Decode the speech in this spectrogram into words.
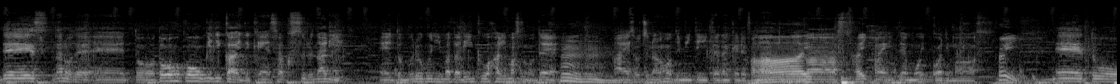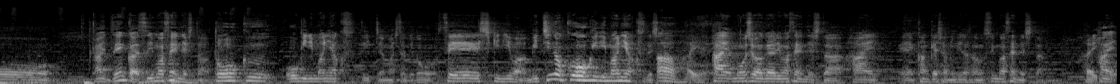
です。なので、えっと東北大喜利会で検索するなり、えっとブログにまたリンクを貼りますので、うんうんはい、そちらの方で見ていただければなと思います。はい。はい、でもう1個あります。はい。えー、とはい、前回すいませんでした。東北大喜利マニアックスって言っちゃいましたけど正式には道のく大喜利マニアックスでした。あはいはい。申し訳ありませんでした、はい。えー関係者の皆さんもすいませんでした、はい。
